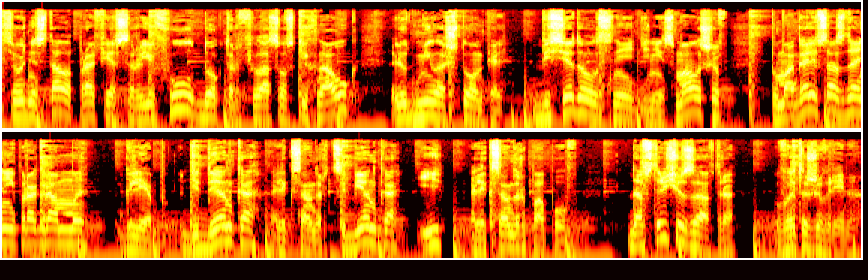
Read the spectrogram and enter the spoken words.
сегодня стала профессор ЮФУ, доктор философских наук Людмила Штомпель. Беседовал с ней Денис Малышев. Помогали в создании программы Глеб Диденко, Александр Цыбенко и Александр Попов. До встречи завтра в это же время.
